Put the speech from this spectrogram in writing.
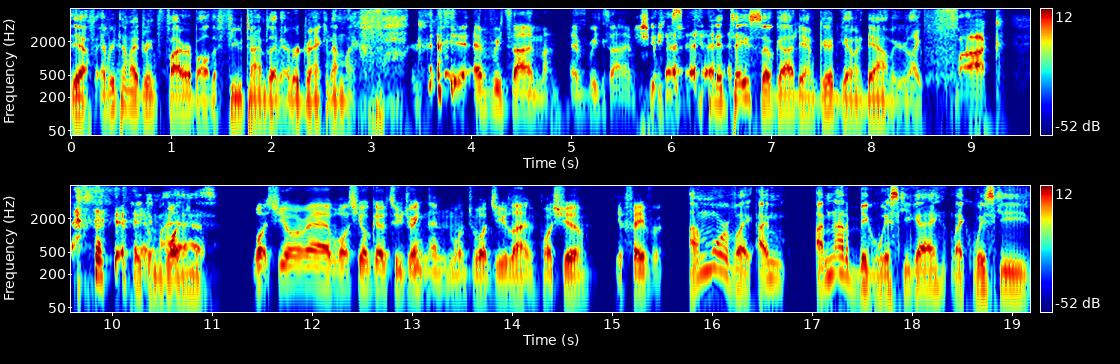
Yeah. Every time I drink Fireball, the few times I've ever drank it, I'm like, fuck. every time, man. Every time. Jeez. and it tastes so goddamn good going down, but you're like, fuck, kicking my What- ass. What's your uh, What's your go to drink then? What What do you like? What's your your favorite? I'm more of like I'm I'm not a big whiskey guy. Like whiskey,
